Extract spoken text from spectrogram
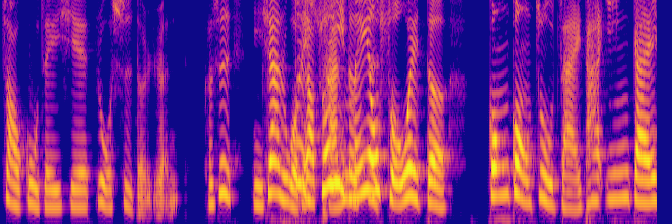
照顾这一些弱势的人。可是你现在如果要谈所以没有所谓的公共住宅，它应该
